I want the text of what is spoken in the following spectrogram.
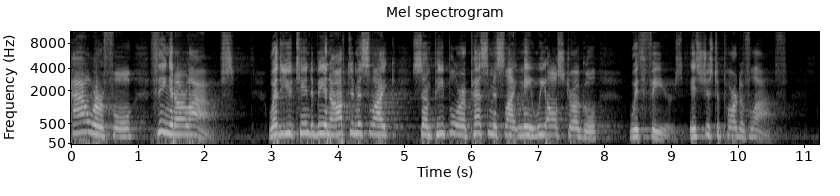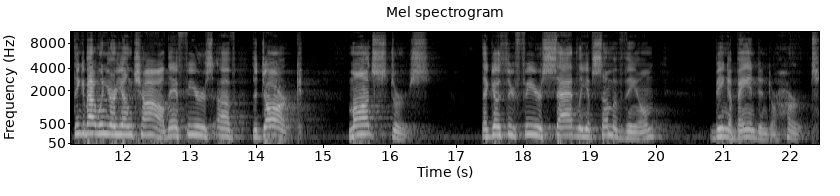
powerful thing in our lives. Whether you tend to be an optimist like some people or a pessimist like me, we all struggle with fears. It's just a part of life. Think about when you're a young child, they have fears of the dark, monsters. They go through fears, sadly, of some of them being abandoned or hurt.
